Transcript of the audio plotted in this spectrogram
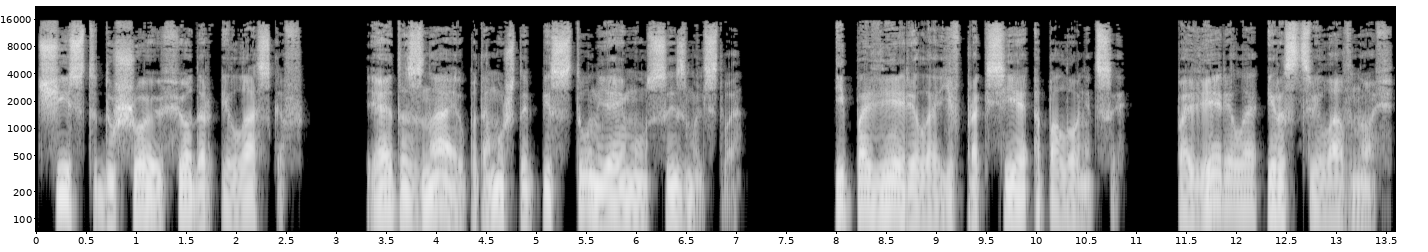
Чист душою Федор и ласков. Я это знаю, потому что пестун я ему с измольства. И поверила Евпроксия Аполлонице. Поверила и расцвела вновь.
